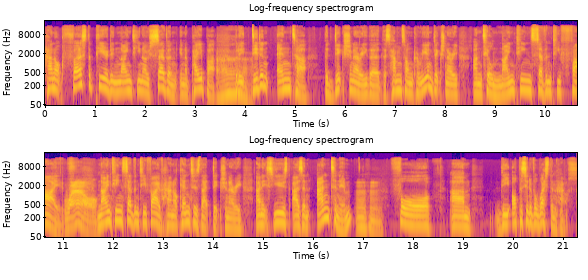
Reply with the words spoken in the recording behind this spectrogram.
Hanok first appeared in 1907 in a paper, but Ah. it didn't enter the dictionary, the, the Samsung Korean dictionary, until 1975. Wow. 1975, Hanok enters that dictionary, and it's used as an antonym Mm-hmm. for um, the opposite of a Western house.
